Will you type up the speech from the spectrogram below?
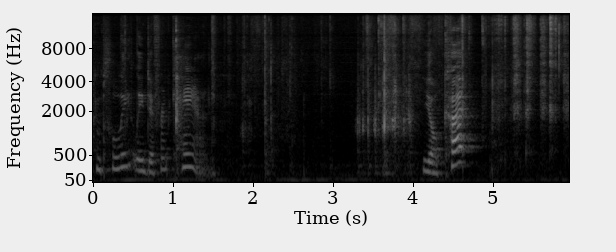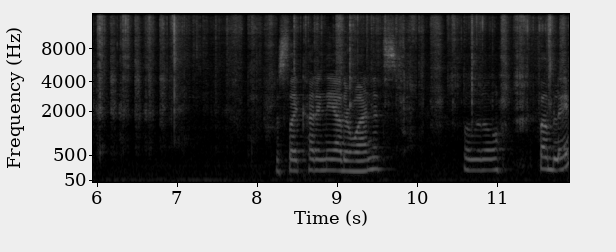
completely different can. You'll cut, just like cutting the other one. It's a little fumbly.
